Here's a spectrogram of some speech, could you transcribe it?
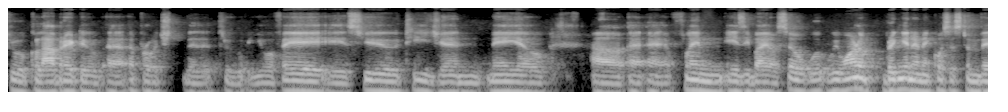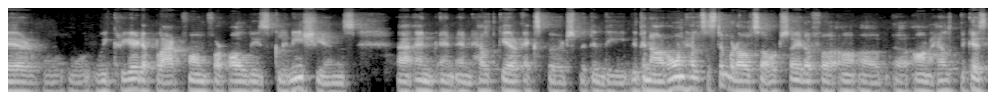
through collaborative uh, approach with, through UofA, ASU, TGen, Mayo, uh, Flinn, AZBio. So we, we, want to bring in an ecosystem where we create a platform for all these clinicians uh, and, and, and healthcare experts within the within our own health system, but also outside of uh, uh, on health, because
